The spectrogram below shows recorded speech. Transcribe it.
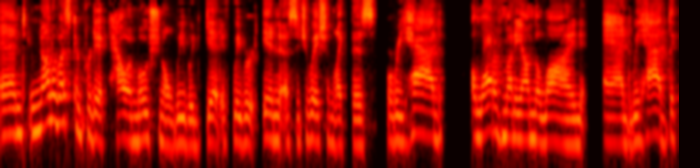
And none of us can predict how emotional we would get if we were in a situation like this where we had a lot of money on the line and we had the,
